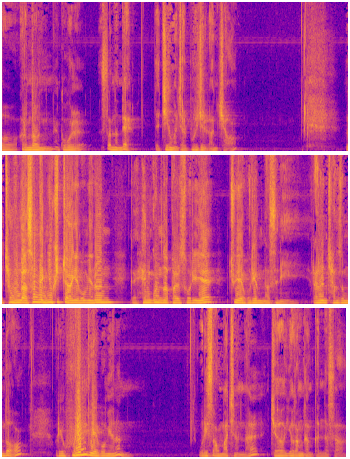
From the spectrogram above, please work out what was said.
또 아름다운 곡을 썼는데 지금은 잘 부르지를 않죠. 찬송가 360장에 보면은 그 행군 나팔 소리에 주의 호령 났으니 라는 찬송도 우리 후렴부에 보면은 우리 싸움 마치는 날 저 요단강 건너서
